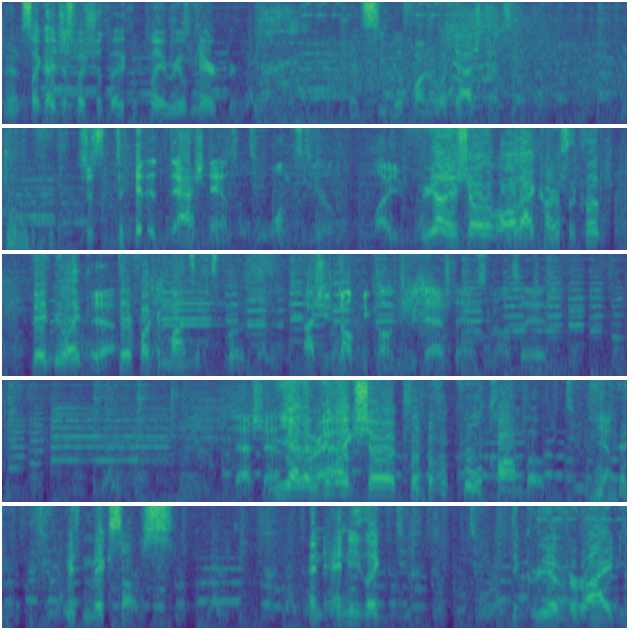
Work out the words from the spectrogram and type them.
And it's like I just wish that they could play a real character and see the fun about dash dancing. Just hit a dash dance once in your life. We gotta show them all that Carson clip. They'd be like, Yeah. their fucking minds would explode. Actually, Donkey Kong to be dash dancing. I'll say it. Dash dance. Yeah, then we can like show a clip of a cool combo Yeah. with mix-ups and any like degree of variety.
